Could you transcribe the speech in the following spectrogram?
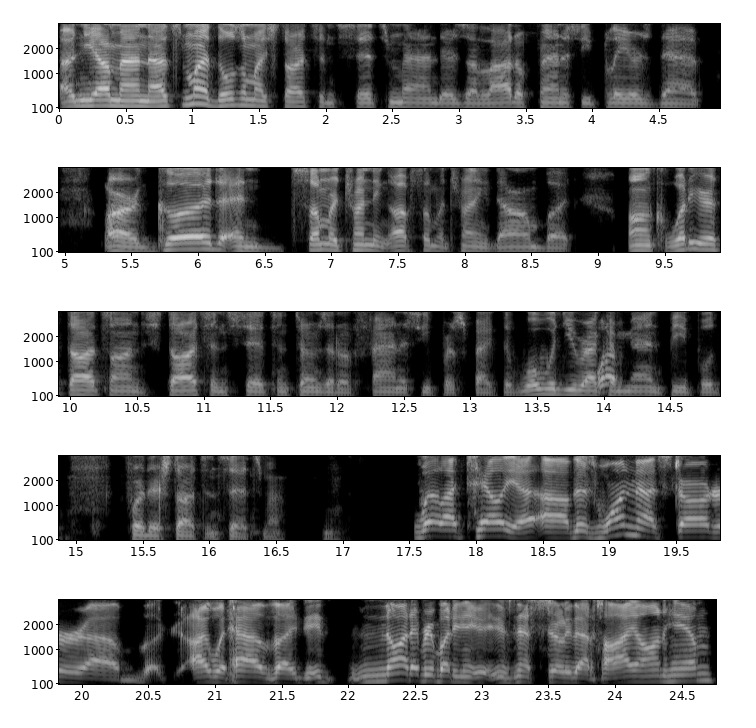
And yeah, man, that's my those are my starts and sits, man. There's a lot of fantasy players that are good, and some are trending up, some are trending down, but Unc, what are your thoughts on starts and sits in terms of a fantasy perspective? What would you recommend well, people for their starts and sits, man? Well, I tell you, uh, there's one uh, starter uh, I would have. Uh, it, not everybody is necessarily that high on him,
